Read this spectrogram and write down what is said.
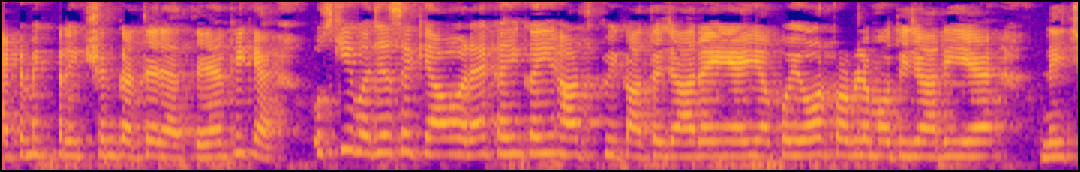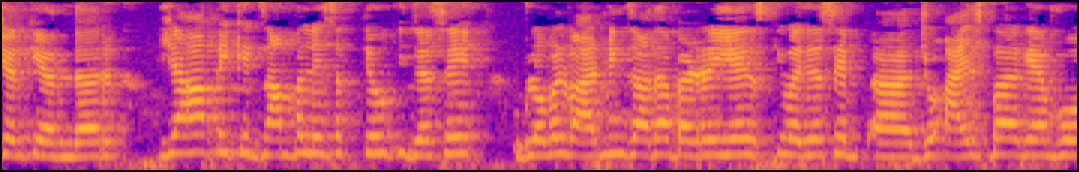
एटॉमिक परीक्षण करते रहते हैं, ठीक है? उसकी वजह से क्या हो रहा है? कहीं कहीं अर्थ क्विक आते जा रहे हैं या कोई और प्रॉब्लम होती जा रही है नेचर के अंदर। या आप एक एग्जांपल ले सकते हो कि जैसे ग्लोबल वार्मिंग ज़्यादा बढ़ रही है, इसकी वजह से जो आइसबर्ग हैं वो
